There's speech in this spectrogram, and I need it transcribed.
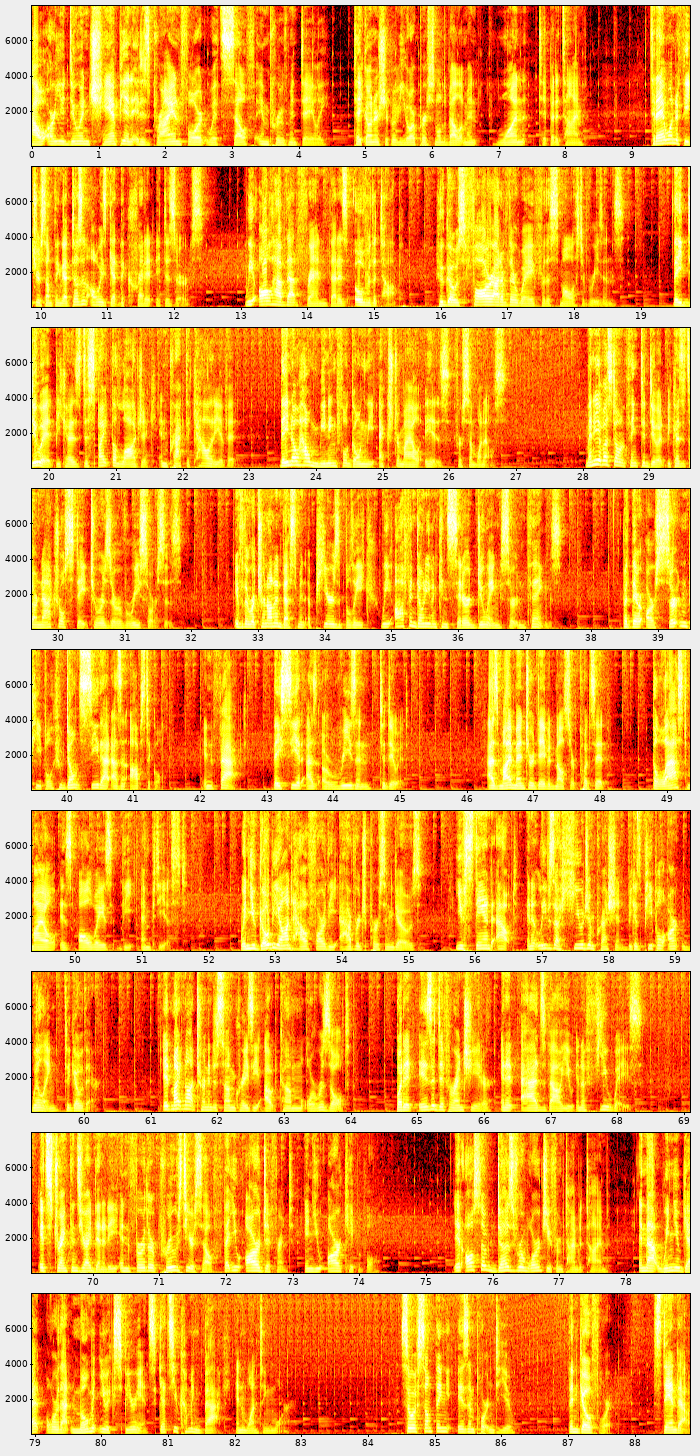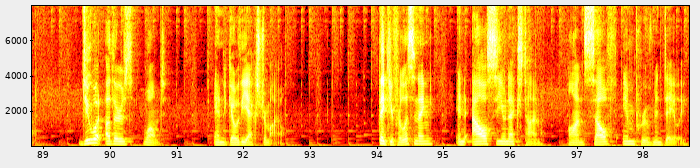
How are you doing, champion? It is Brian Ford with Self Improvement Daily. Take ownership of your personal development one tip at a time. Today, I want to feature something that doesn't always get the credit it deserves. We all have that friend that is over the top, who goes far out of their way for the smallest of reasons. They do it because, despite the logic and practicality of it, they know how meaningful going the extra mile is for someone else. Many of us don't think to do it because it's our natural state to reserve resources. If the return on investment appears bleak, we often don't even consider doing certain things. But there are certain people who don't see that as an obstacle. In fact, they see it as a reason to do it. As my mentor David Meltzer puts it, the last mile is always the emptiest. When you go beyond how far the average person goes, you stand out, and it leaves a huge impression because people aren't willing to go there. It might not turn into some crazy outcome or result, but it is a differentiator and it adds value in a few ways. It strengthens your identity and further proves to yourself that you are different and you are capable. It also does reward you from time to time, and that win you get or that moment you experience gets you coming back and wanting more. So if something is important to you, then go for it. Stand out. Do what others won't, and go the extra mile. Thank you for listening, and I'll see you next time on Self Improvement Daily.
